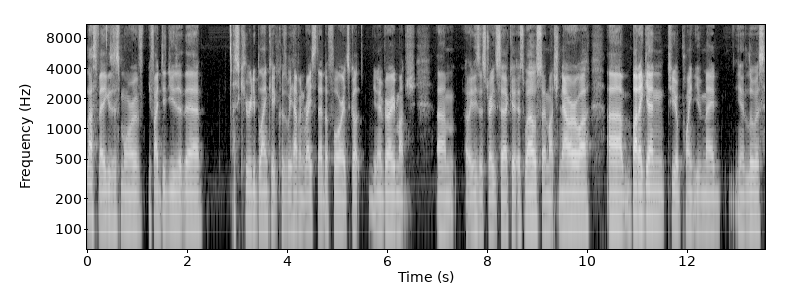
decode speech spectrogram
Las Vegas is more of if I did use it there, a security blanket because we haven't raced there before. It's got you know very much. Um, it is a straight circuit as well, so much narrower. Um, but again, to your point you've made, you know, Lewis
